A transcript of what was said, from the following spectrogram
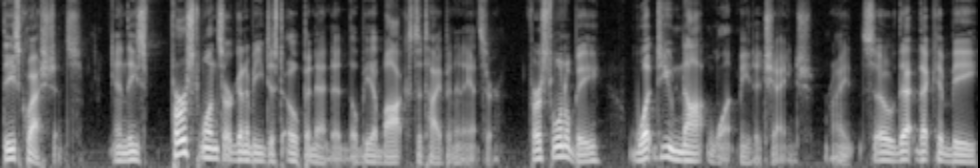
these questions. And these First ones are going to be just open ended. There'll be a box to type in an answer. First one will be, what do you not want me to change? Right. So that that could be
